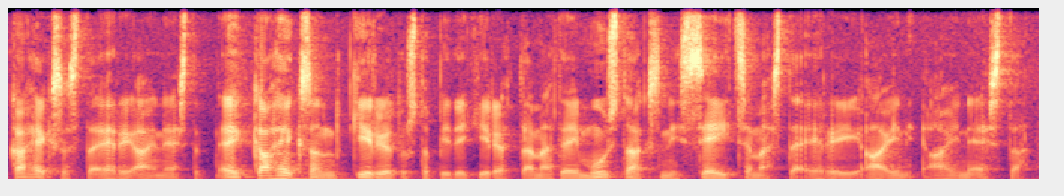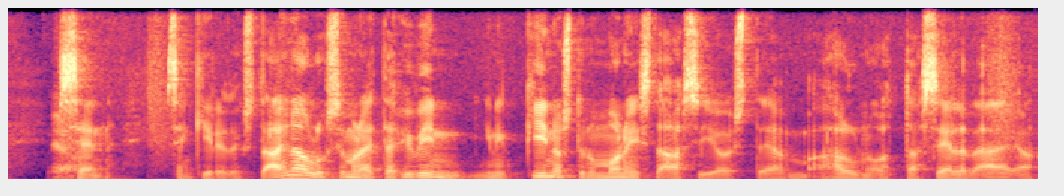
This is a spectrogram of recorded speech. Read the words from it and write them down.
kahdeksasta eri aineesta. Ei, kahdeksan kirjoitusta piti kirjoittaa. Mä tein muistaakseni seitsemästä eri aine- aineesta sen, sen kirjoituksesta. Aina ollut semmoinen, että hyvin niin, kiinnostunut monista asioista ja halunnut ottaa selvää. Ja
